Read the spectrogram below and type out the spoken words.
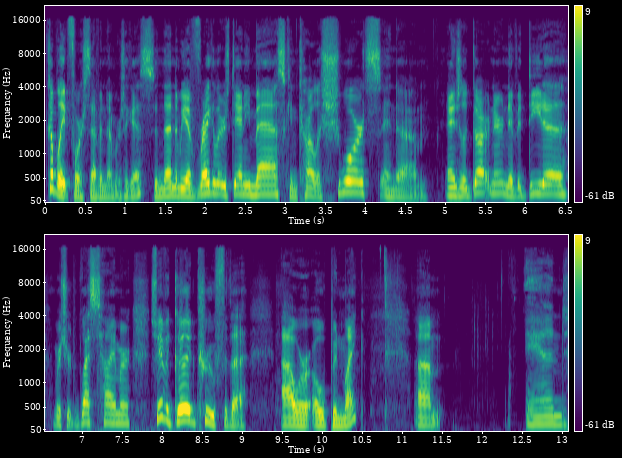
a couple 847 numbers, I guess. And then we have regulars Danny Mask and Carla Schwartz and um, Angela Gartner, Nivedita, Richard Westheimer. So we have a good crew for the hour open mic. Um, and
